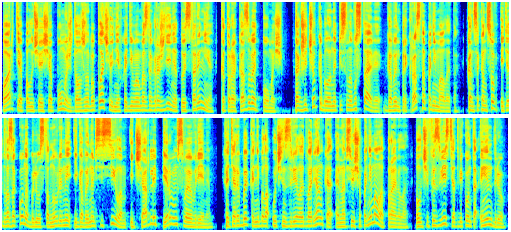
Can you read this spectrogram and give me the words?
партия, получающая помощь, должна выплачивать необходимое вознаграждение той стороне, которая оказывает помощь. Также четко было написано в уставе. Гавейн прекрасно понимал это. В конце концов, эти два закона были установлены и Гавейном Всесилом, и Чарли первым в свое время. Хотя Ребекка не была очень зрелой дворянка, она все еще понимала правила. Получив известие от Виконта Эндрю,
